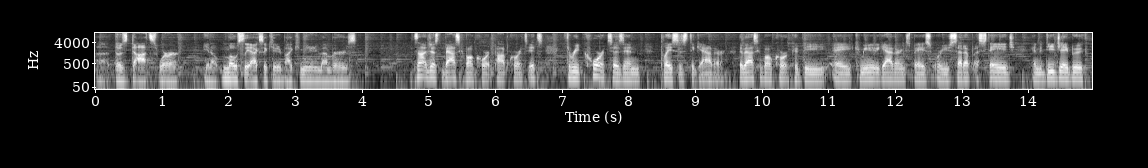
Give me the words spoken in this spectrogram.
Uh, those dots were, you know, mostly executed by community members. It's not just basketball court, PopCourts, it's three courts as in places to gather. The basketball court could be a community gathering space or you set up a stage and a DJ booth.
